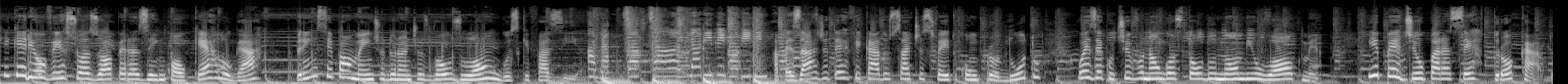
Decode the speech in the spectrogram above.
que queria ouvir suas óperas em qualquer lugar, principalmente durante os voos longos que fazia. Apesar de ter ficado satisfeito com o produto, o executivo não gostou do nome Walkman e pediu para ser trocado.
